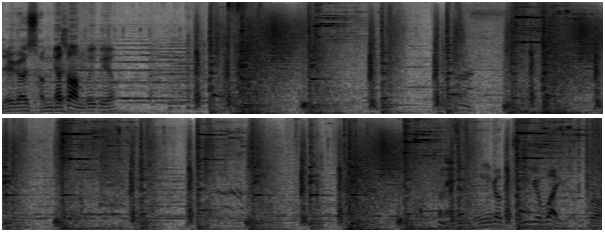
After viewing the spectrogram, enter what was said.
내가 상대. 야수 안 보이고요 완료.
